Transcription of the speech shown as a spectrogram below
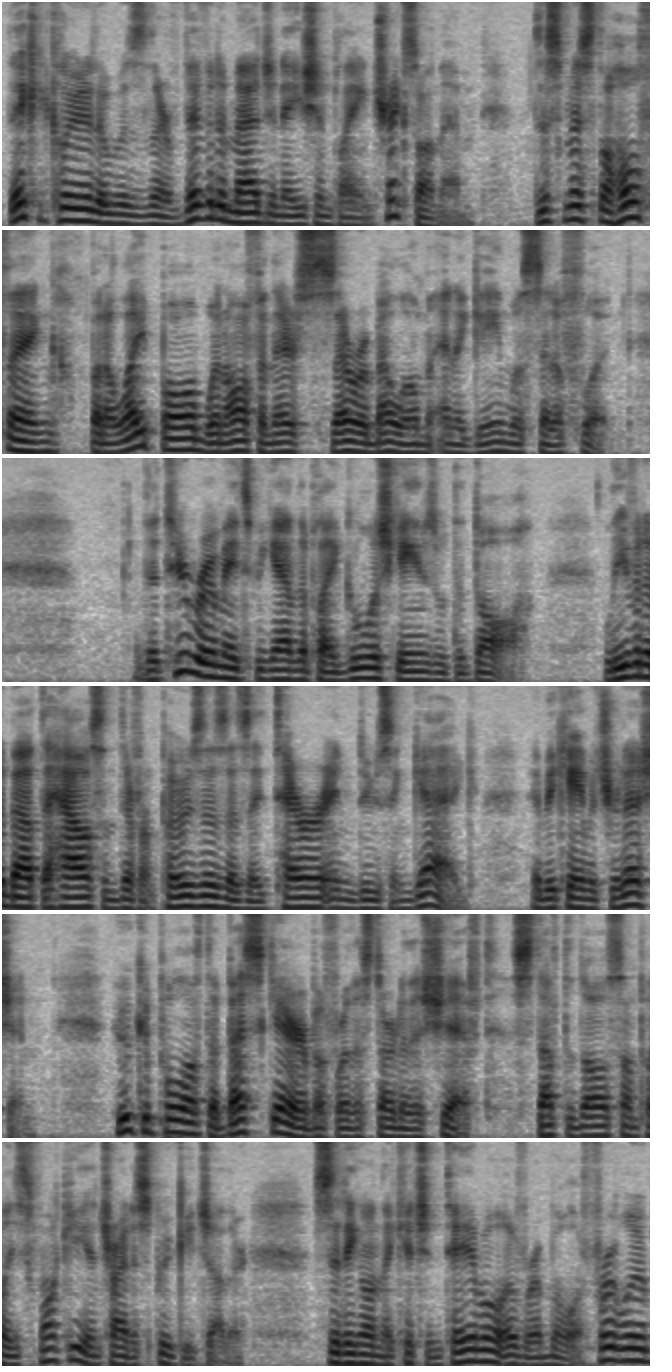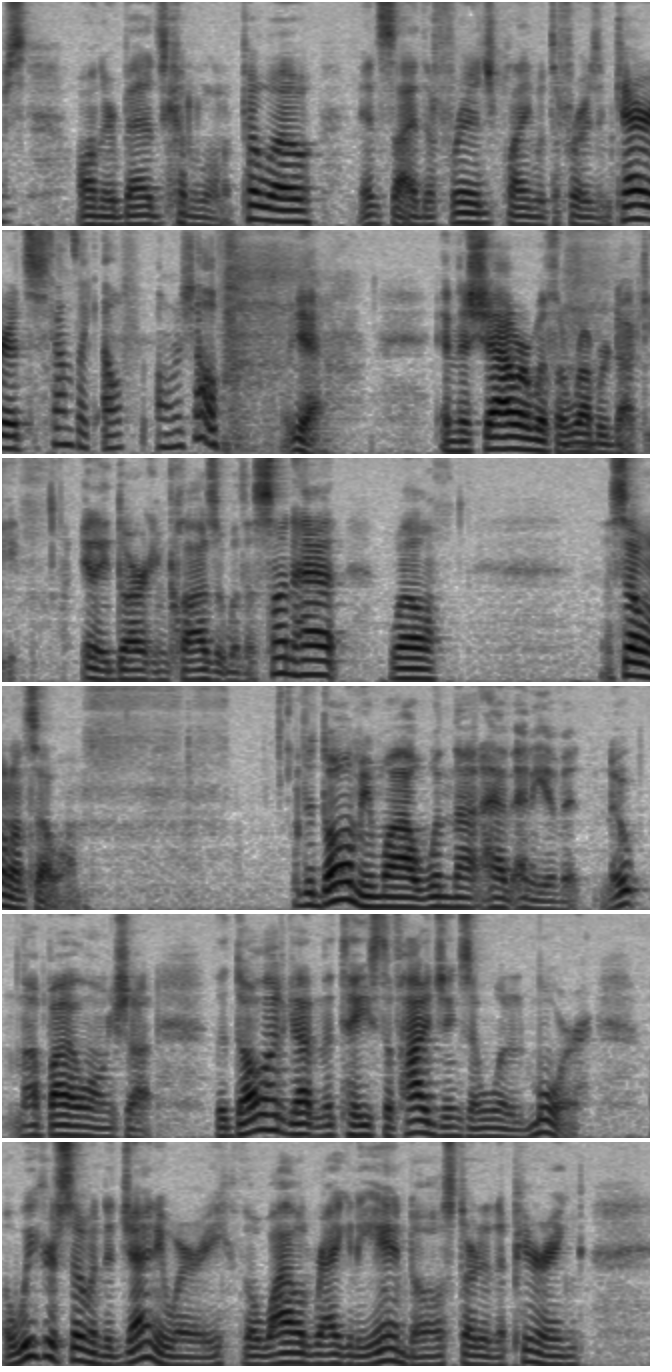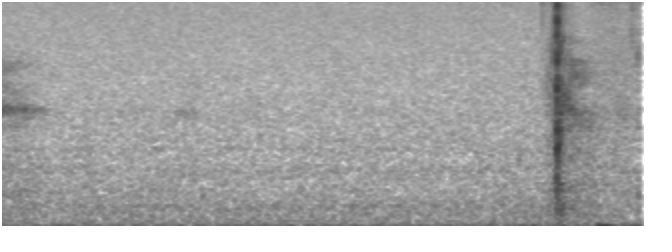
They concluded it was their vivid imagination playing tricks on them. Dismissed the whole thing, but a light bulb went off in their cerebellum and a game was set afoot. The two roommates began to play ghoulish games with the doll, leave it about the house in different poses as a terror inducing gag. It became a tradition. Who could pull off the best scare before the start of the shift? Stuff the doll someplace funky and try to spook each other. Sitting on the kitchen table over a bowl of Froot Loops, on their beds cuddled on a pillow, inside the fridge playing with the frozen carrots. Sounds like Elf on a shelf. Yeah. In the shower with a rubber ducky. In a darkened closet with a sun hat. Well, so on and so on. The doll, meanwhile, would not have any of it. Nope, not by a long shot. The doll had gotten a taste of hijinks and wanted more. A week or so into January, the wild Raggedy Ann doll started appearing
